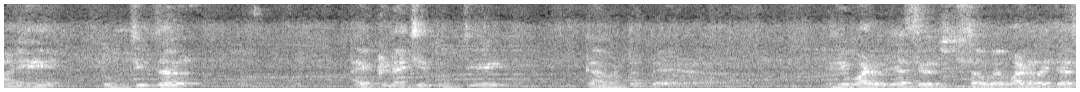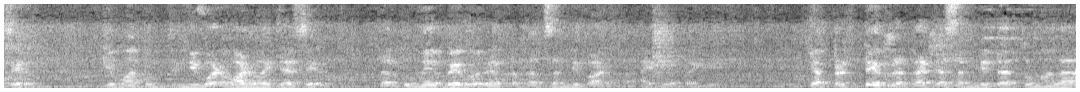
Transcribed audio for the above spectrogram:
आणि तुमची जर ऐकण्याची तुमची काय म्हणतात ते हे वाढवायची असेल सवय वाढवायची असेल किंवा तुमची निवड वाढवायची असेल तर तुम्ही वेगवेगळ्या प्रकारचं संगीत वाढ ऐकलं पाहिजे त्या प्रत्येक प्रकारच्या संगीतात तुम्हाला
